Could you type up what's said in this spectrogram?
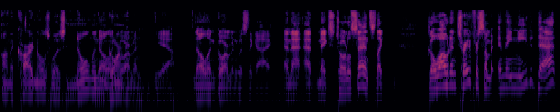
on the Cardinals was Nolan, Nolan Gorman. Gorman. Yeah, Nolan Gorman was the guy, and that, that makes total sense. Like, go out and trade for somebody, and they needed that.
